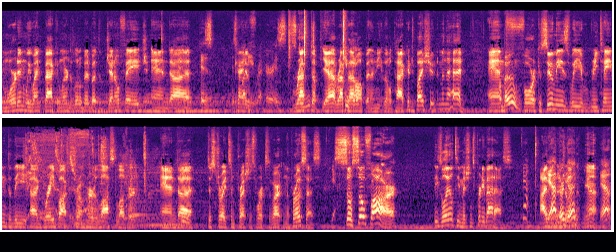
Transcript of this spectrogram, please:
Mordin, we went back and learned a little bit about the genophage and uh, his his Kind buddy of re- or his wrapped student. up, yeah, wrapped that up in a neat little package by shooting him in the head. And Kaboom. for Kasumi's, we retained the uh, gray box from her lost lover and uh, Hmm. destroyed some precious works of art in the process. Yeah. So so far, these loyalty missions pretty badass. Yeah. I've Yeah, been they're good. them. Yeah. Yeah.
